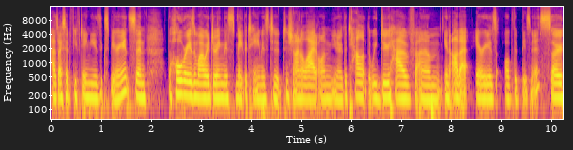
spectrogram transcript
as I said, 15 years experience and the whole reason why we're doing this meet the team is to, to shine a light on you know the talent that we do have um, in other areas of the business so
